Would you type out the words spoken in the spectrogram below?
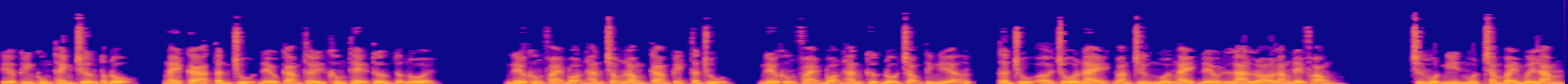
Tia kinh khủng thành trương tốc độ, ngay cả tần trụ đều cảm thấy không thể tưởng tượng nổi. Nếu không phải bọn hắn trong lòng cảm kích tần trụ, nếu không phải bọn hắn cực độ trọng tình nghĩa, tần trụ ở chỗ này đoán chừng mỗi ngày đều là lo lắng đề phòng. Chương một nghìn một trăm bảy mươi lăm,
